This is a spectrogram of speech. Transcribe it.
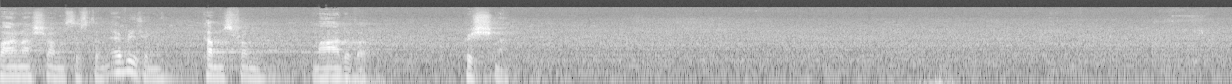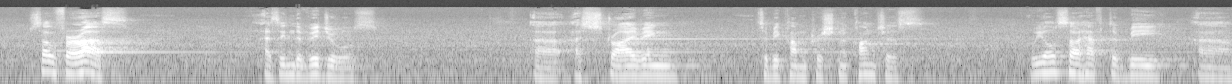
Varnashram system, everything comes from Madhava, Krishna. So for us, as individuals, uh, as striving to become Krishna conscious, we also have to be um,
